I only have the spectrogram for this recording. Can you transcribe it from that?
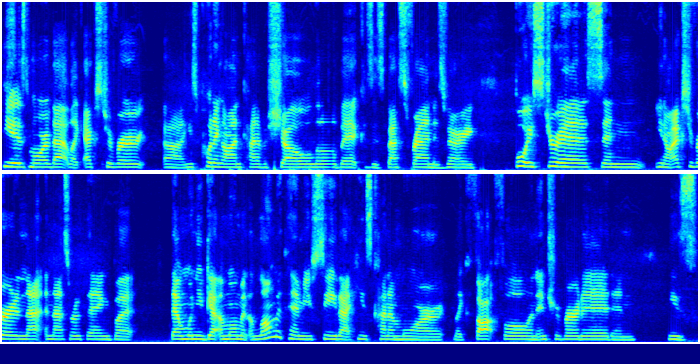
he is more of that like extrovert. Uh, he's putting on kind of a show a little bit because his best friend is very boisterous and you know extrovert and that and that sort of thing. But then when you get a moment alone with him, you see that he's kind of more like thoughtful and introverted, and he's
